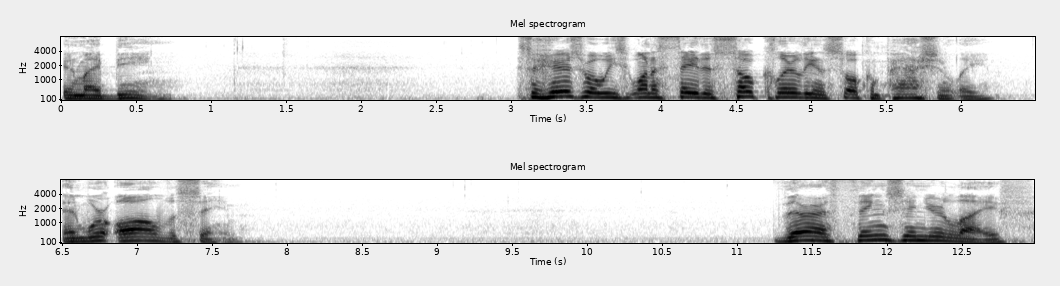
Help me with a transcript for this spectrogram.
in my being. So here's where we want to say this so clearly and so compassionately, and we're all the same. There are things in your life,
